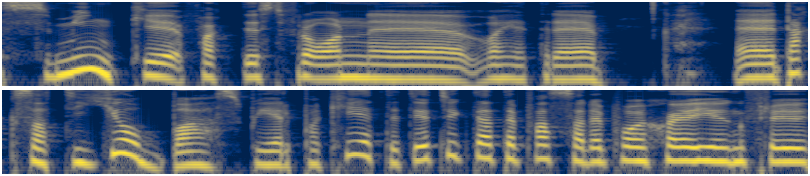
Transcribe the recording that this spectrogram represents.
smink eh, faktiskt från, eh, vad heter det, eh, Dags att jobba spelpaketet. Jag tyckte att det passade på en sjöjungfru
